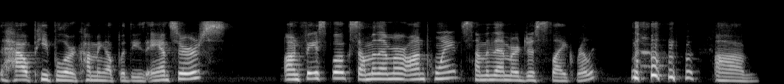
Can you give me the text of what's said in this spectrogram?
how people are coming up with these answers on Facebook. Some of them are on point, some of them are just like, really? um,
